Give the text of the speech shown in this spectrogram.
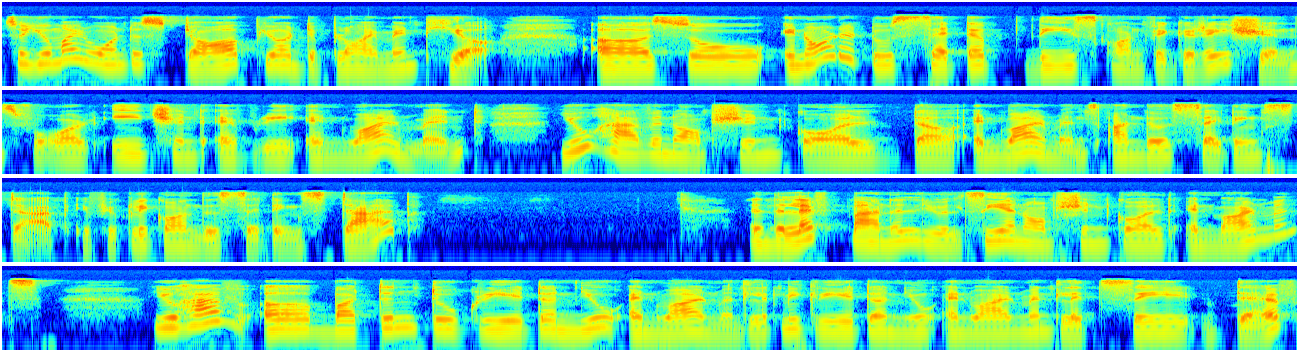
So you might want to stop your deployment here. Uh, so in order to set up these configurations for each and every environment, you have an option called uh, environments under settings tab. If you click on this settings tab, in the left panel, you will see an option called environments. You have a button to create a new environment. Let me create a new environment, let's say dev,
